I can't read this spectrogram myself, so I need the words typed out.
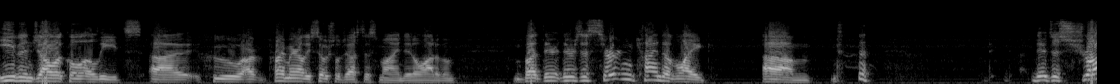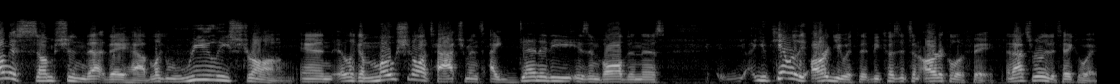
evangelical elites uh, who are primarily social justice minded, a lot of them. But there, there's a certain kind of like, um, there's a strong assumption that they have, like really strong, and like emotional attachments, identity is involved in this. You can't really argue with it because it's an article of faith, and that's really the takeaway.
